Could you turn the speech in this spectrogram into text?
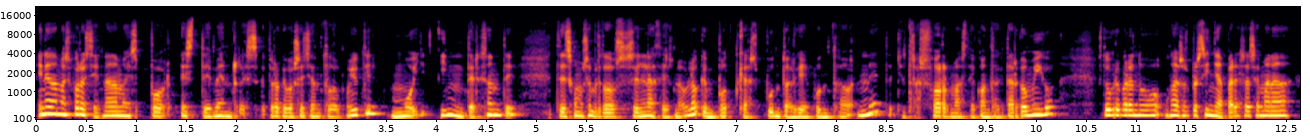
E nada máis por ese, nada máis por este Benres. Espero que vos sexan todo moi útil, moi interesante. Tedes como sempre todos os enlaces no blog en podcast.algue.net e outras formas de contactar comigo. Estou preparando unha sorpresiña para esa semana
